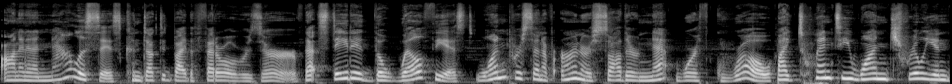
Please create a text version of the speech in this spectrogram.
on an analysis conducted by the Federal Reserve that stated the wealthiest 1% of earners saw their net worth grow by $21 trillion,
